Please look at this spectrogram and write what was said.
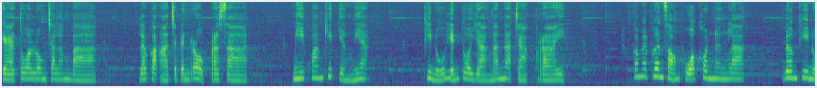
แก่ตัวลงจะลำบาก แล้วก็อาจจะเป็นโรคประสาท มีความคิดอย่างเนี้ย ที่หนูเห็นตัวอย่างนั้นน่ะจากใคร ก็แม่เพื่อนสองผัวคนหนึ่งละ เดิมทีหนู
